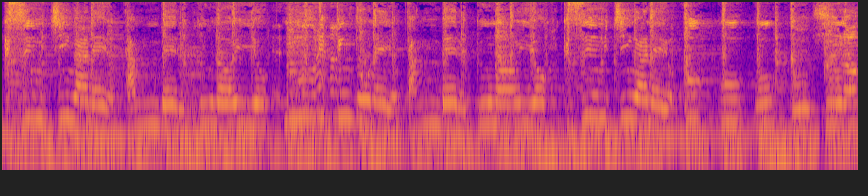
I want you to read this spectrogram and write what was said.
가슴이 찡하네요. 담배를 끊어요. 눈물이 빙 도네요 담배를 끊어요 가슴이 찡하네요 우우우우 끊어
